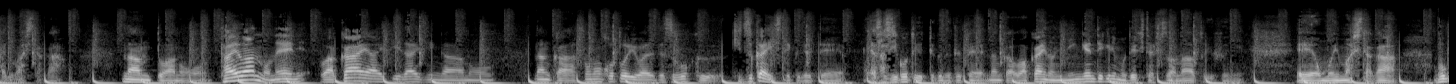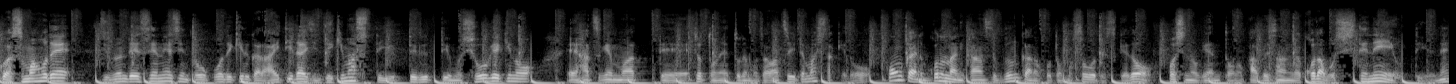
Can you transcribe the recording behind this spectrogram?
ありましたが、なんとあの、台湾のね、若い IT 大臣があの、なんかそのことを言われてすごく気遣いしてくれて、優しいこと言ってくれてて、なんか若いのに人間的にもできた人だなというふうに、えー、思いましたが、僕はスマホで自分で SNS に投稿できるから IT 大臣できますって言ってるっていうもう衝撃の、発言もあって、ちょっとネットでもざわついてましたけど、今回のコロナに関する文化のこともそうですけど、星野源との安倍さんがコラボしてねえよっていうね、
